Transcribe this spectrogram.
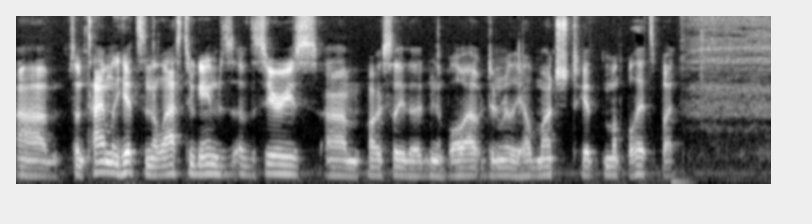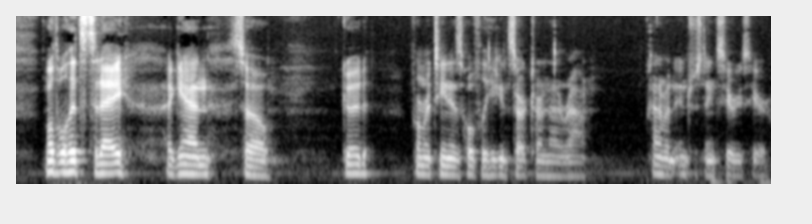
um, some timely hits in the last two games of the series. Um, obviously, the, the blowout didn't really help much to get multiple hits, but multiple hits today again. So good for Martinez. Hopefully, he can start turning that around. Kind of an interesting series here.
